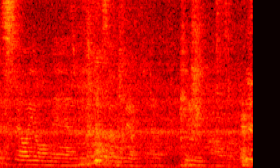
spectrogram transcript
that smelly old man who has a limp and a kidney problem.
